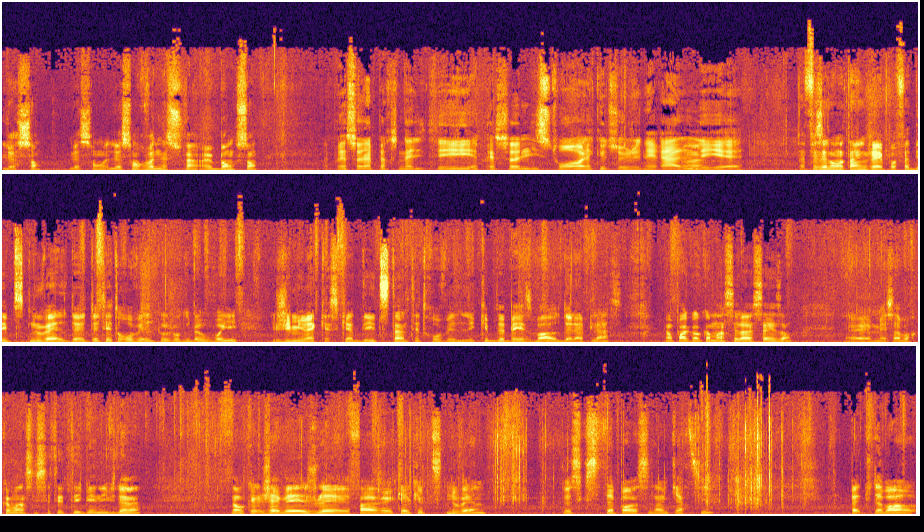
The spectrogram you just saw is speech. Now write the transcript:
Le son. Le son, le son revenait souvent, un bon son. Après ça, la personnalité. Après ça, l'histoire, la culture générale. Euh, ça faisait longtemps que j'avais pas fait des petites nouvelles de, de Tétroville. aujourd'hui, ben, vous voyez, j'ai mis ma casquette des Titans de Tétroville, l'équipe de baseball de la place. Ils n'ont pas encore commencé leur saison, euh, mais ça va recommencer cet été, bien évidemment. Donc, j'avais, je voulais faire quelques petites nouvelles de ce qui s'était passé dans le quartier. Ben, tout d'abord,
